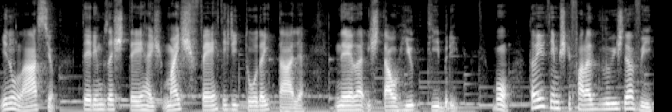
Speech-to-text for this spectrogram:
E no Lácio teremos as terras mais férteis de toda a Itália, Nela está o rio Tibre. Bom, também temos que falar de Luís Davi,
